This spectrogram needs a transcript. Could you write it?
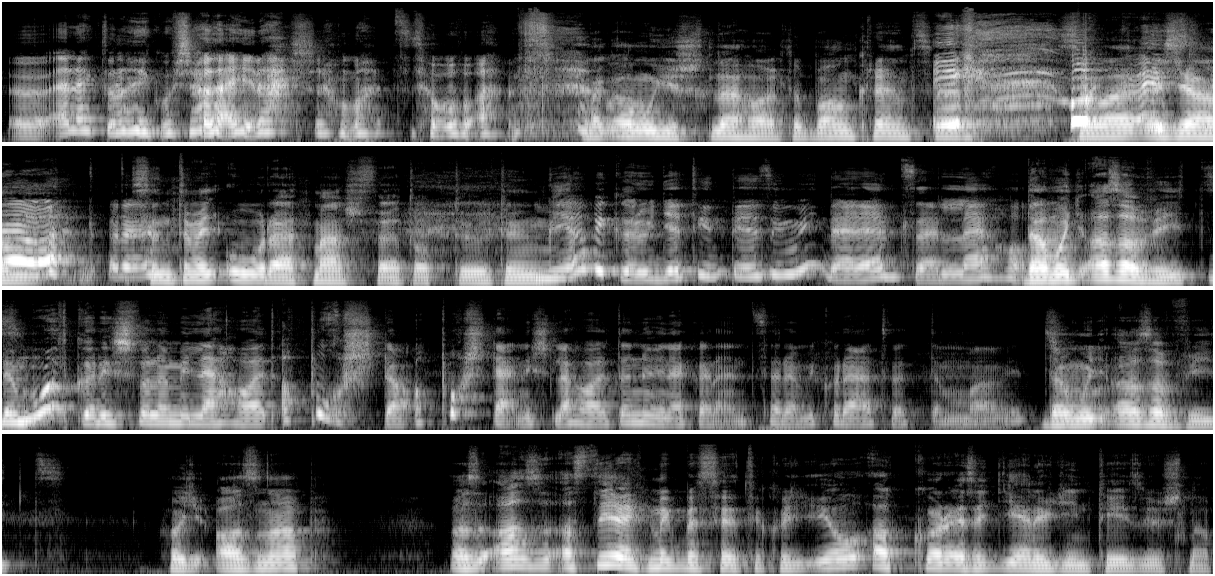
elektronikus aláírásomat, szóval... Meg amúgy is lehalt a bankrendszer, Igen, szóval egy olyan, szerintem egy órát másfelt ott ültünk. Mi, amikor ügyet intézünk, minden rendszer lehalt. De amúgy az a vicc... De múltkor is valami lehalt. A posta, a postán is lehalt a nőnek a rendszer, amikor átvettem valamit. De amúgy az a vicc, hogy aznap, az, az, az direkt megbeszéltük, hogy jó, akkor ez egy ilyen ügyintézős nap.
